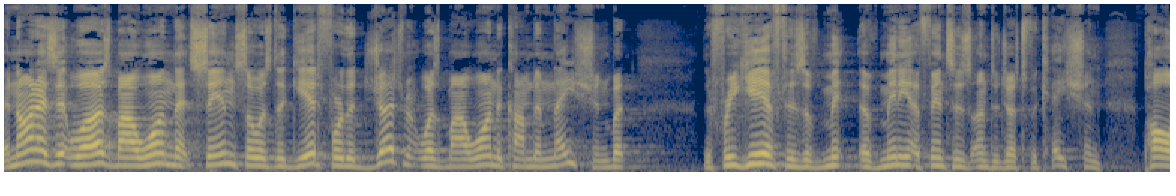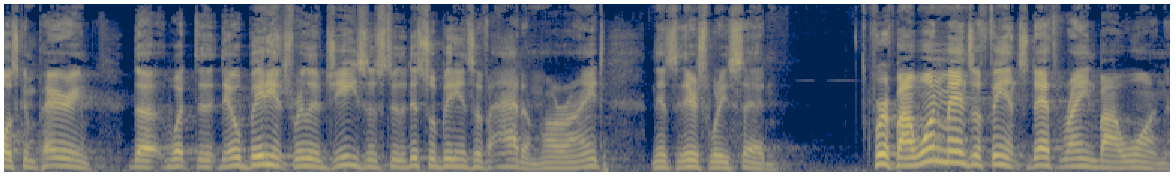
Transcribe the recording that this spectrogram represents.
And not as it was by one that sinned, so is the gift, for the judgment was by one to condemnation, but the free gift is of, of many offenses unto justification. Paul is comparing the, what the, the obedience really of Jesus to the disobedience of Adam, all right? And here's what he said For if by one man's offense death reigned by one,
